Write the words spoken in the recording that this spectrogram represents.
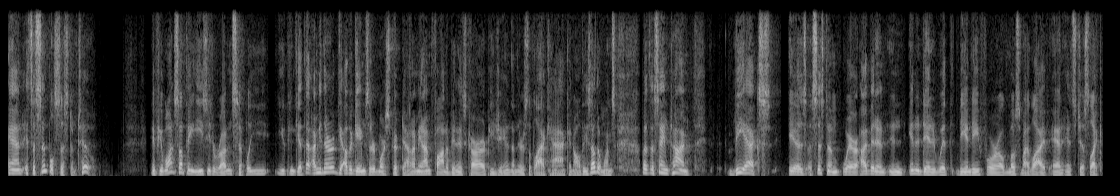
And it's a simple system too. If you want something easy to run and simple, you, you can get that. I mean, there are other games that are more stripped down. I mean, I'm fond of Index Card RPG, and then there's the Black Hack and all these other ones. But at the same time, BX is a system where I've been in, in, inundated with D and D for uh, most of my life, and it's just like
